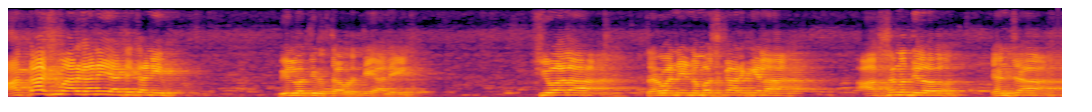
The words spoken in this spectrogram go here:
आकाश मार्गाने या ठिकाणी बिल्वतीर्थावरती आले. शिवाला सर्वांनी नमस्कार केला आसन दिलं त्यांचा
